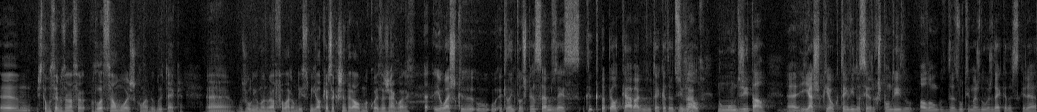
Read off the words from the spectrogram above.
hum, estabelecermos a nossa relação hoje com a biblioteca. Hum, o Júlio e o Manuel falaram disso. Miguel, queres acrescentar alguma coisa já agora? Eu acho que o, aquilo em que todos pensamos é se, que, que, papel cabe à biblioteca tradicional Exato. num mundo digital. Uh, e acho que é o que tem vindo a ser respondido ao longo das últimas duas décadas, se calhar,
